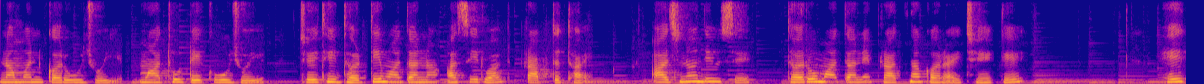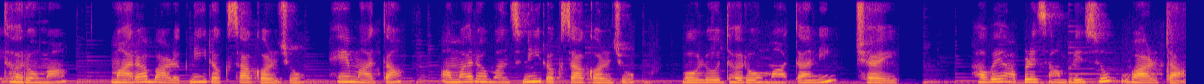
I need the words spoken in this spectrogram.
નમન કરવું જોઈએ, માથું ટેકવું જોઈએ, જેથી ધરતી માતાના આશીર્વાદ પ્રાપ્ત થાય. આજના દિવસે ધરો માતાને પ્રાર્થના કરાય છે કે, હે ધરોમાં મારા બાળકની રક્ષા કરજો. હે માતા, અમારા વંશની રક્ષા કરજો. બોલો ધરો માતાની જય. હવે આપણે સાંભળીશું વાર્તા.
